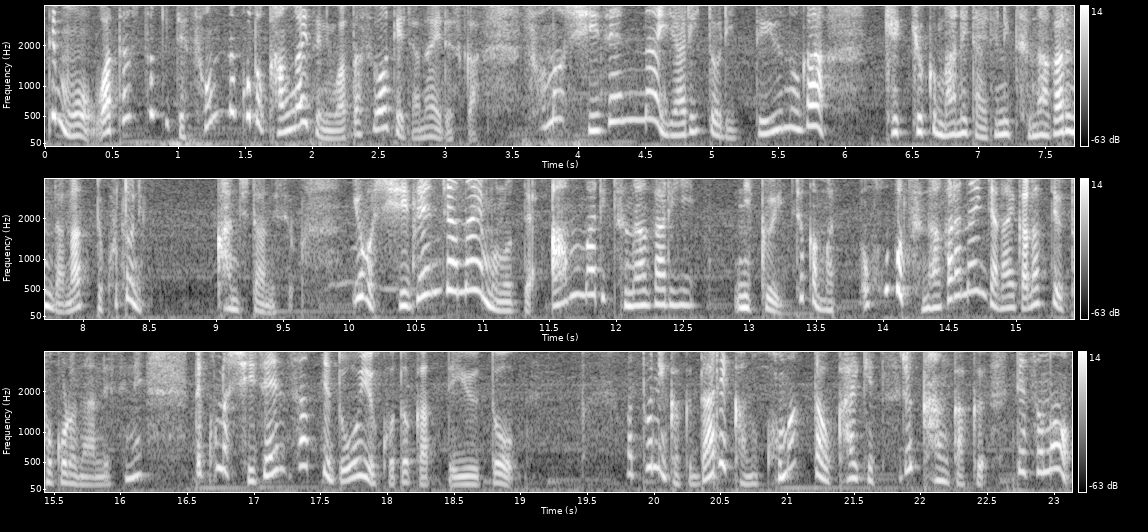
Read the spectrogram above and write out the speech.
でも渡す時ってそんなこと考えずに渡すわけじゃないですか。その自然なやり取りっていうのが結局マネタイズにつながるんだなってことに感じたんですよ。要は自然じゃないものってあんまりつながりにくいというか、まあ、ほぼつながらないんじゃないかなっていうところなんですね。でこの自然さってどういうことかっていうと、まあ、とにかく誰かの困ったを解決する感覚でその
